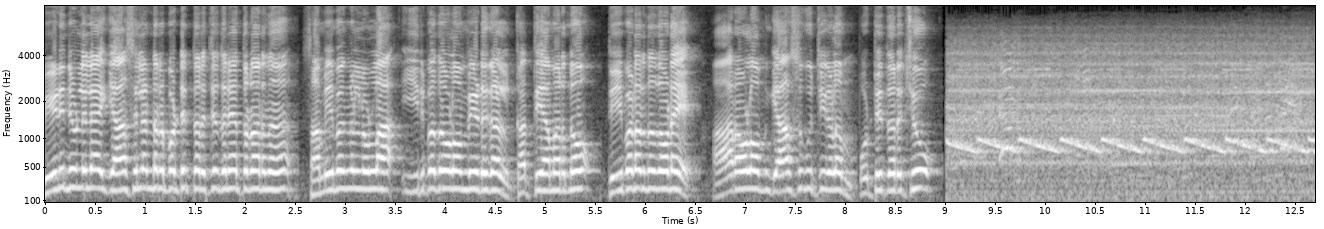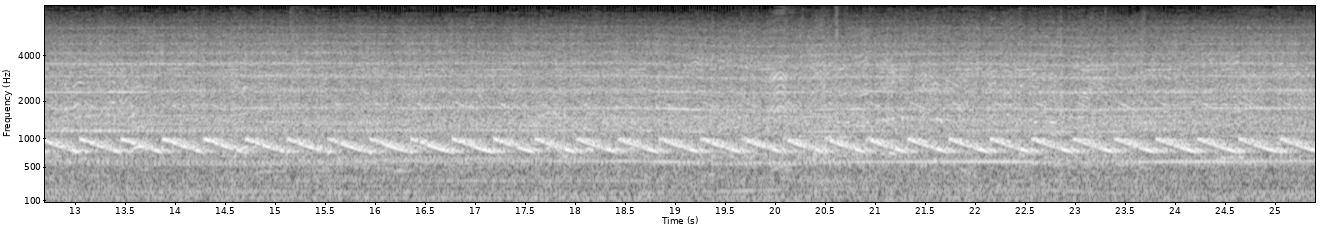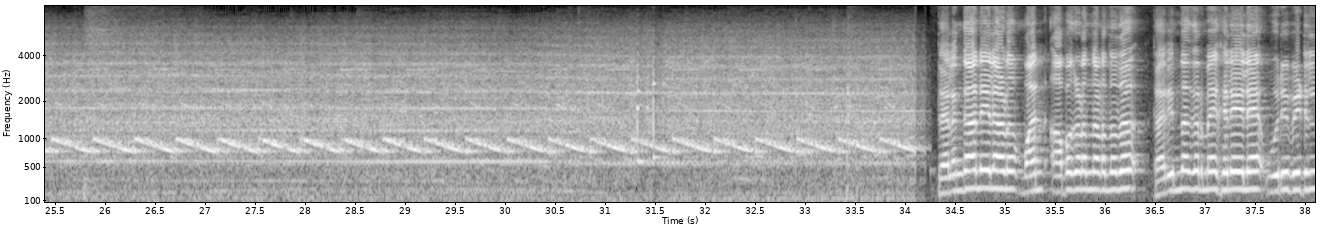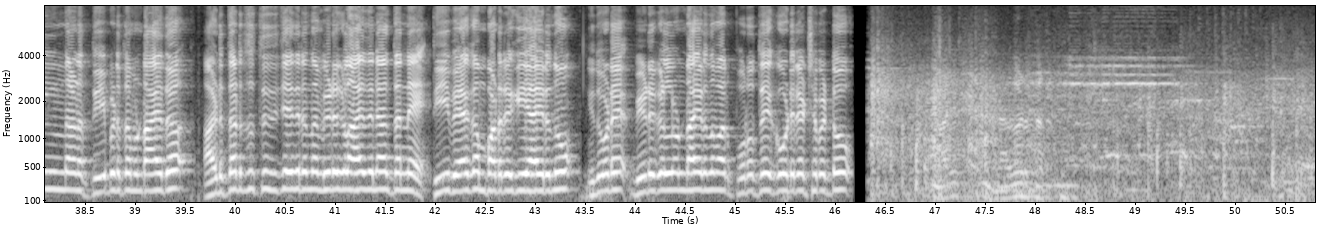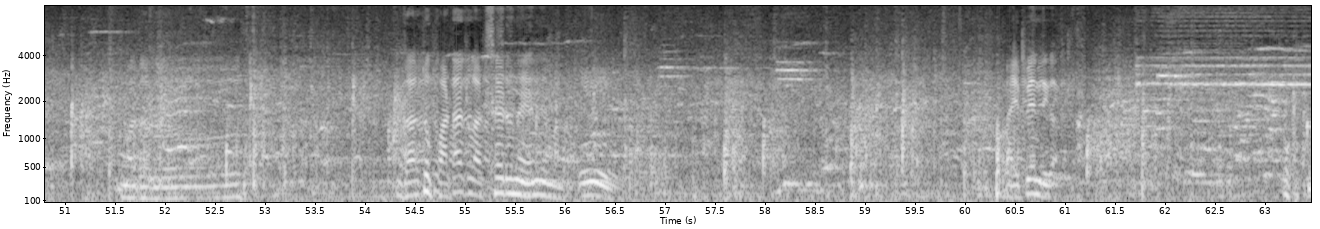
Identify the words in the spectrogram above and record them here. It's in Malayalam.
വീടിനുള്ളിലെ ഗ്യാസ് സിലിണ്ടർ പൊട്ടിത്തെറിച്ചതിനെ തുടർന്ന് സമീപങ്ങളിലുള്ള ഇരുപതോളം വീടുകൾ കത്തിയമർന്നു. തീപടർന്നതോടെ ആറോളം ഗ്യാസ് കുറ്റികളും പൊട്ടിത്തെറിച്ചു. തെലങ്കാനയിലാണ് വൻ അപകടം നടന്നത് കരീംനഗർ മേഖലയിലെ ഒരു വീട്ടിൽ നിന്നാണ് തീപിടുത്തമുണ്ടായത് അടുത്തടുത്ത് സ്ഥിതി ചെയ്തിരുന്ന വീടുകളായതിനാൽ തന്നെ തീ വേഗം പടരുകയായിരുന്നു ഇതോടെ വീടുകളിലുണ്ടായിരുന്നവർ പുറത്തേക്ക് ഓടി രക്ഷപ്പെട്ടു మరి రగడతారు మొదలు ఘాటు పటాకులు అటు సైడ్ ఉన్నాయి ఏంది మన అయిపోయింది ఇక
